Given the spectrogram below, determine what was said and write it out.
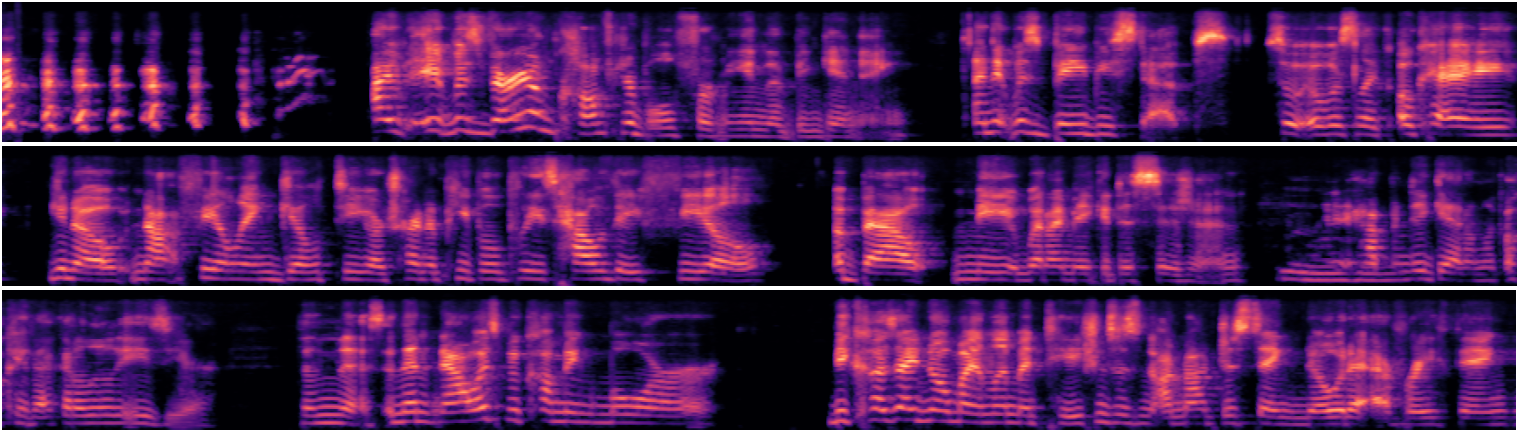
I, it was very uncomfortable for me in the beginning, and it was baby steps. So it was like, okay, you know, not feeling guilty or trying to people please how they feel about me when I make a decision. Mm-hmm. it happened again. I'm like, okay, that got a little easier than this. And then now it's becoming more because I know my limitations is I'm not just saying no to everything,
